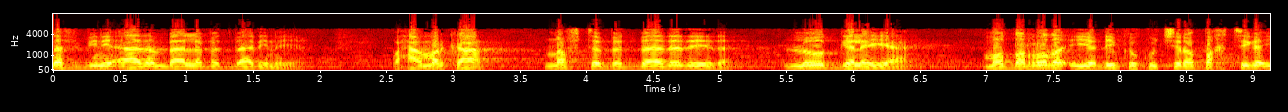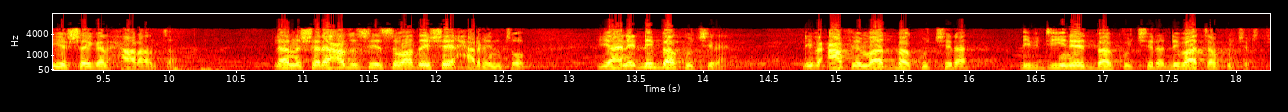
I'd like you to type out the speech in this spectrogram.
naf bini aadan baa la badbaadinaya waxaa markaa nafta badbaadadeeda loo gelayaa madarada iyo dhibka ku jira bakhtiga iyo shaygan xaaraanta leanna shareecadu sidiisaba hadday shay xarinto yacni dhib baa ku jira dhib caafimaad baa ku jira dhib diineed baa ku jira dhibaataa ku jirta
